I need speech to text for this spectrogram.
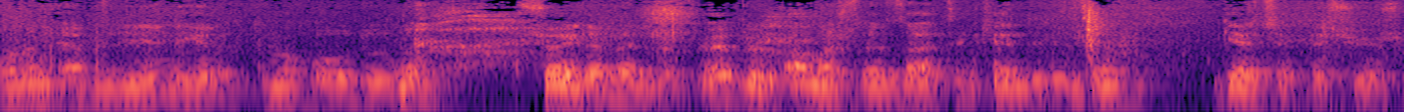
onun emrini yerine getirmek olduğunu söylemelidir. Öbür amaçlar zaten kendiliğinden gerçekleşiyor.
